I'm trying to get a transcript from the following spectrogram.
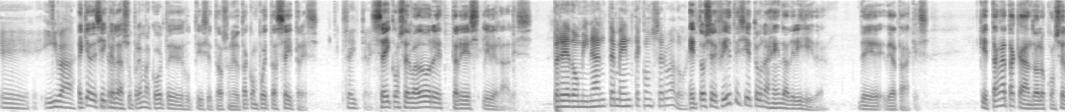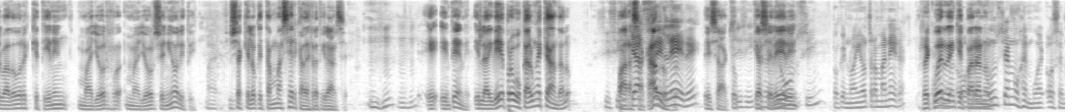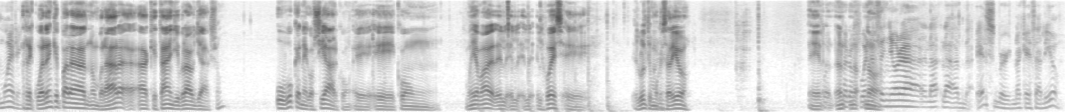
eh, iba... Hay que decir que la Suprema Corte de Justicia de Estados Unidos está compuesta 6-3. 6-3. Seis conservadores, tres liberales. Predominantemente conservadores. Entonces, fíjate si esto es una agenda dirigida de, de ataques que están atacando a los conservadores que tienen mayor, mayor seniority. Sí. O sea, que es lo que están más cerca de retirarse. Ujú. Eh, ¿Entiendes? Y la idea es provocar un escándalo Sí, sí, para que sacarlo. acelere, Exacto. que, que acelere. renuncien, porque no hay otra manera. Recuerden que o para no- renuncian o se, muer- o se mueren. Recuerden que para nombrar a, a Ketanji Brown Jackson hubo que negociar con, eh, eh, con ¿cómo se llamaba el, el- el- el juez? Eh, el último que salió. Eh, Fue- no, pero no, fue no. la señora la, la- la Ellsberg la que salió.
